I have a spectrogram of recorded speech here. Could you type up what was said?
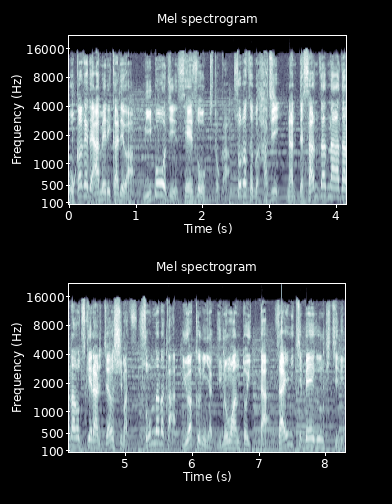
おかげでアメリカでは未亡人製造機とか空飛ぶ恥なんて散々なあだ名をつけられちゃう始末。そんな中岩国や宜野湾といった在日米軍基地に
